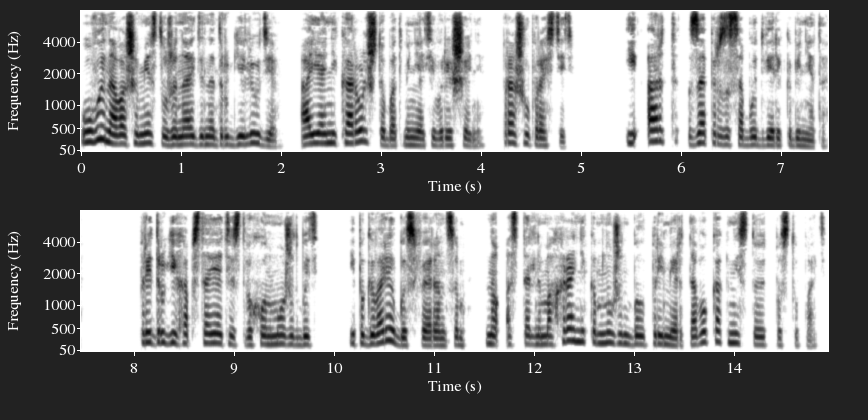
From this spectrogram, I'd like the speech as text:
Увы, на ваше место уже найдены другие люди, а я не король, чтобы отменять его решение. Прошу простить. И Арт запер за собой двери кабинета. При других обстоятельствах он, может быть, и поговорил бы с Ференсом, но остальным охранникам нужен был пример того, как не стоит поступать.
